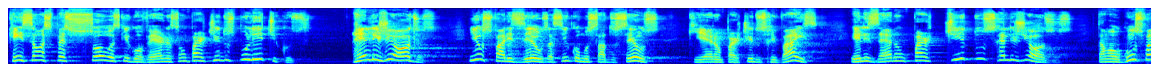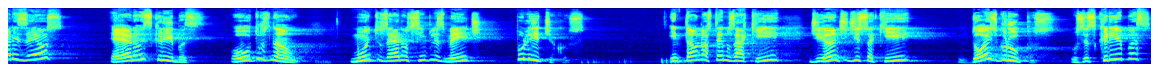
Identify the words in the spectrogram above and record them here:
quem são as pessoas que governam? São partidos políticos, religiosos. E os fariseus, assim como os saduceus, que eram partidos rivais, eles eram partidos religiosos. Então, alguns fariseus eram escribas, outros não. Muitos eram simplesmente políticos. Então, nós temos aqui, diante disso aqui, dois grupos: os escribas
